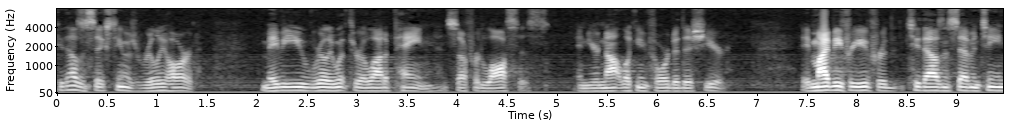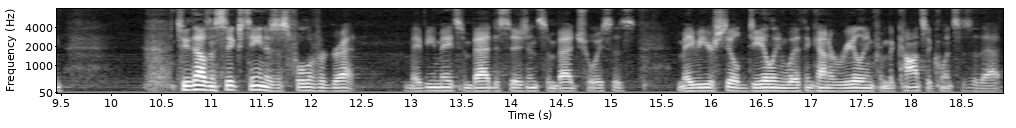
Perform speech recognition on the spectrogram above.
2016 was really hard. Maybe you really went through a lot of pain and suffered losses, and you're not looking forward to this year. It might be for you for 2017. 2016 is just full of regret. Maybe you made some bad decisions, some bad choices. Maybe you're still dealing with and kind of reeling from the consequences of that.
